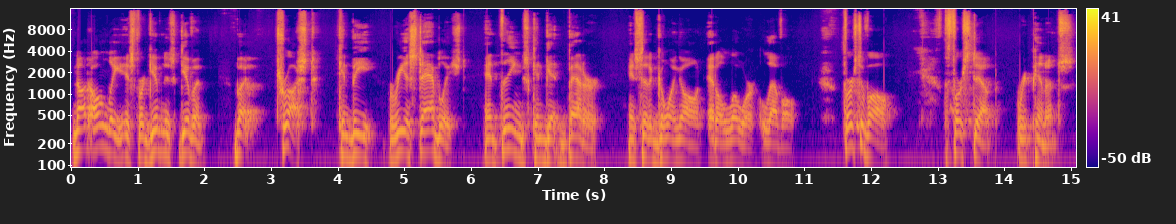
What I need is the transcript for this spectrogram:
not only is forgiveness given, but trust can be reestablished and things can get better instead of going on at a lower level. First of all, the first step, repentance.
